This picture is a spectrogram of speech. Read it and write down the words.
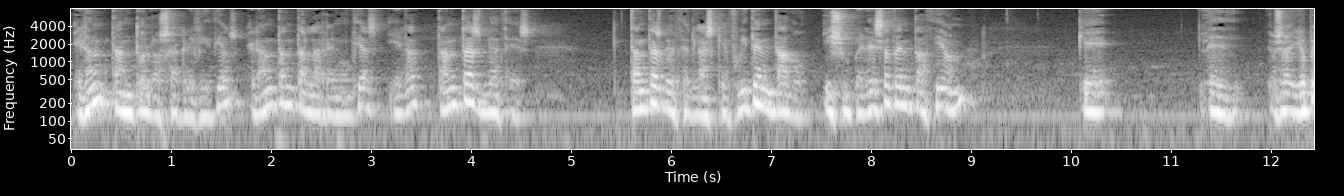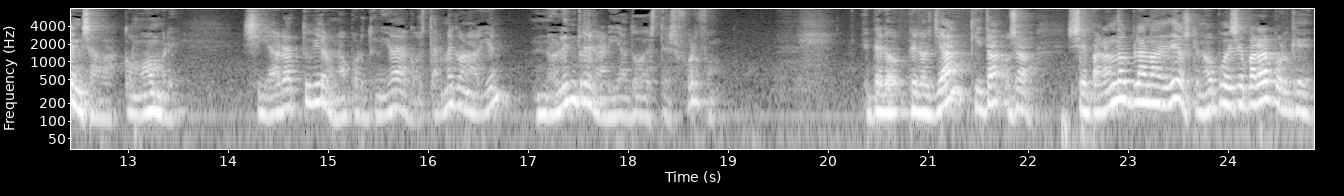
eran tantos los sacrificios, eran tantas las renuncias y eran tantas veces, tantas veces las que fui tentado y superé esa tentación que, o sea, yo pensaba como hombre, si ahora tuviera una oportunidad de acostarme con alguien, no le entregaría todo este esfuerzo. Pero, pero ya quita, o sea, separando el plano de Dios, que no puedes separar porque,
